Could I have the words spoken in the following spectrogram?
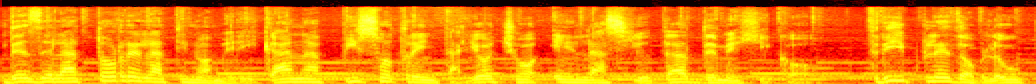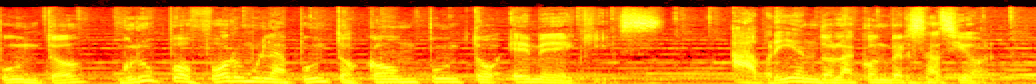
desde la Torre Latinoamericana Piso 38 en la Ciudad de México. www.grupoformula.com.mx. Abriendo la conversación.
